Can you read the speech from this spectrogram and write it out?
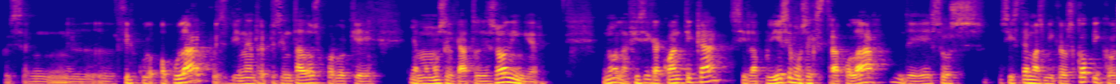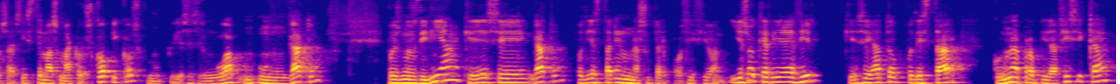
pues, en el círculo popular, pues vienen representados por lo que llamamos el gato de Schrödinger. ¿no? La física cuántica, si la pudiésemos extrapolar de esos sistemas microscópicos a sistemas macroscópicos, como pudiese ser un, gato, pues nos diría que ese gato podía estar en una superposición. Y eso querría decir que ese gato puede estar con una propiedad física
